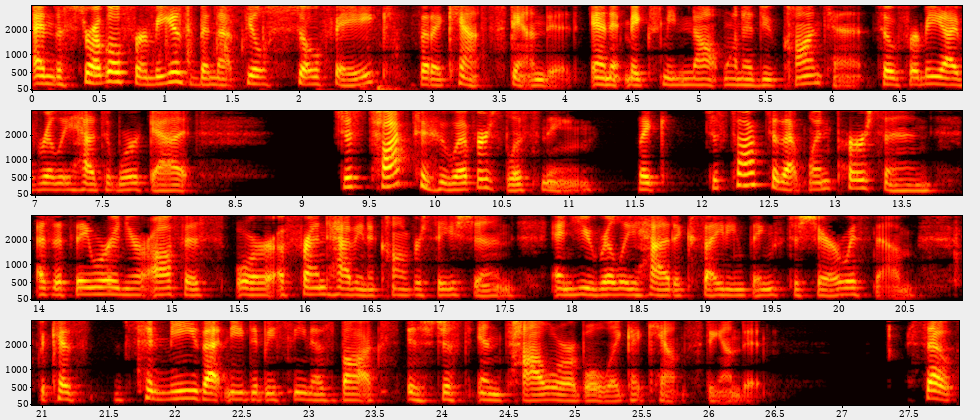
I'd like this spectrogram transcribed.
And the struggle for me has been that feels so fake that I can't stand it. And it makes me not want to do content. So for me, I've really had to work at just talk to whoever's listening. Like, just talk to that one person as if they were in your office or a friend having a conversation and you really had exciting things to share with them. Because to me, that need to be seen as box is just intolerable. Like, I can't stand it. So,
